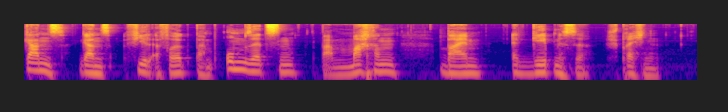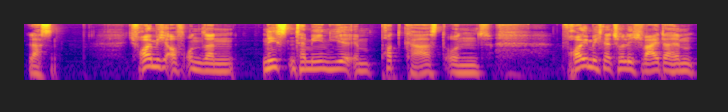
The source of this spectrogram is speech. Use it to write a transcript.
ganz, ganz viel Erfolg beim Umsetzen, beim Machen, beim Ergebnisse sprechen lassen. Ich freue mich auf unseren nächsten Termin hier im Podcast und freue mich natürlich weiterhin,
